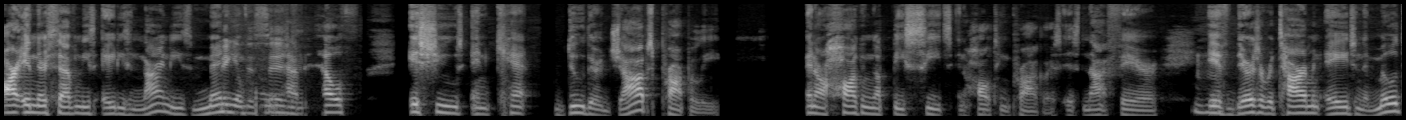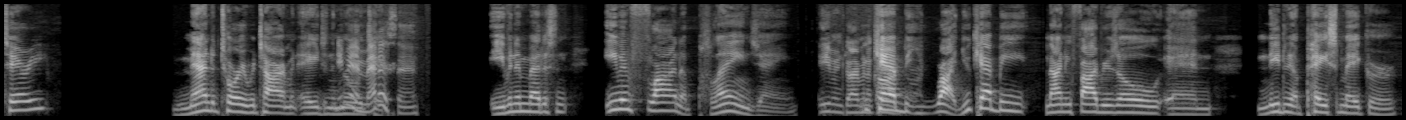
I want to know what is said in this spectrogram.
are in their 70s, 80s, and 90s. Many Making of them have health issues and can't do their jobs properly and are hogging up these seats and halting progress. It's not fair. Mm-hmm. If there's a retirement age in the military, mandatory retirement age in the even military. Even in medicine. Even in medicine. Even flying a plane, Jane. Even driving you can't be right. You can't be 95 years old and needing a pacemaker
